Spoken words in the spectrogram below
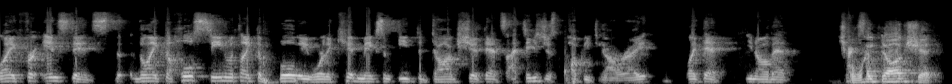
Like, for instance, the, the, like the whole scene with like the bully where the kid makes him eat the dog shit. That's I think it's just puppy chow, right? Like that, you know, that white dog shit.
